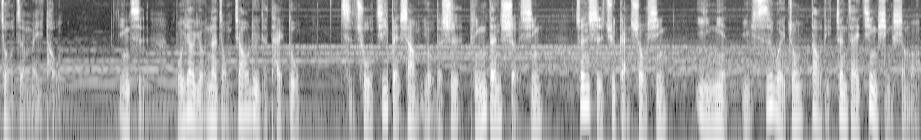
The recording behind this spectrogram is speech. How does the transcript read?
皱着眉头。因此，不要有那种焦虑的态度。此处基本上有的是平等舍心，真实去感受心。意念与思维中到底正在进行什么？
